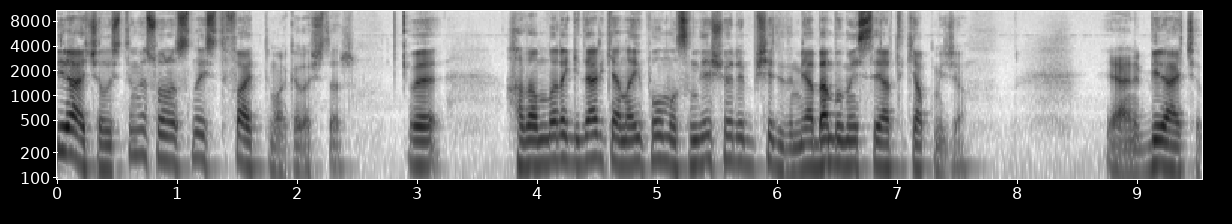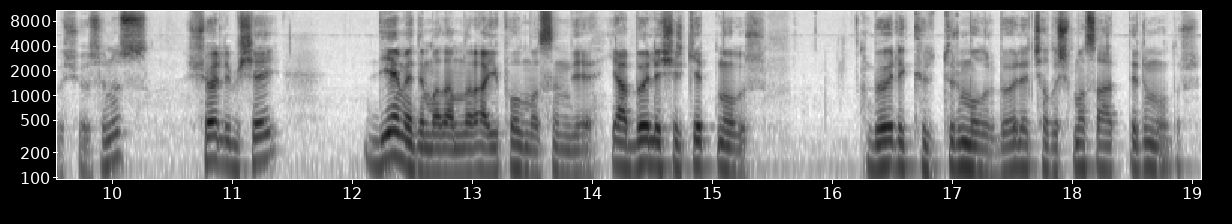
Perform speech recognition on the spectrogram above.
Bir ay çalıştım ve sonrasında istifa ettim arkadaşlar. Ve adamlara giderken ayıp olmasın diye şöyle bir şey dedim. Ya ben bu mesleği artık yapmayacağım. Yani bir ay çalışıyorsunuz. Şöyle bir şey diyemedim adamlara ayıp olmasın diye. Ya böyle şirket mi olur? Böyle kültür mü olur? Böyle çalışma saatleri mi olur?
